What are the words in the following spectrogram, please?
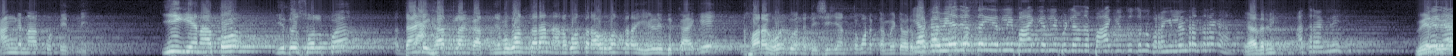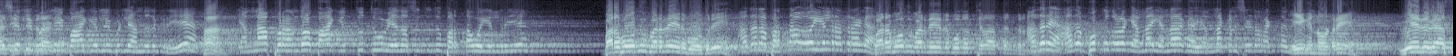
ಹಂಗ ನಾ ಕೊಟ್ಟಿದ್ನಿ. ಈಗ ಏನಾಯ್ತು ಇದು ಸ್ವಲ್ಪ ದಾಂಡಿಗೆ ಹತ್ಲಂಗ ನಿಮಗೊಂಥರ ನನಗೊಂಥರ ಅವ್ರಿಗೊಂಥರ ಹೇಳಿದ್ದಕ್ಕಾಗಿ ಹೊರಗೆ ಹೋಗಿ ಒಂದು ಡಿಸಿಷನ್ ತಗೊಂಡು ಕಮಿಟಿ ಯಾಕ ಅವ್ರು ವೇದವ್ಯಾಸ ಇರ್ಲಿ ಭಾಗ್ಯ ಇರ್ಲಿ ಬಿಡ್ಲಿ ಅಂದ್ರೆ ಭಾಗ್ಯ ಇದ್ದದನ್ನು ಬರಂಗಿಲ್ಲೇನ್ರಿ ಅದ್ರಾಗ? ಯಾವ್ದ್ರಿ ಅದ್ರಾಗ್ರಿ? ವೇದವ್ಯಾಸ ವೇದವ್ಯಾಸ ಇರ್ಲಿ. ಬಿಡ್ಲಿ ಭಾಗ್ಯ ಇರ್ಲಿ ಬಿಡ್ಲಿ ಅಂದದಕ್ರಿ ಹಾ. ಎಲ್ಲಾ ಪುರಾಣದೋ ಭಾಗ್ಯ ಇದ್ದದ್ದು ವೇದಸ್ ಇದ್ದದ್ದು ಬರ್ತಾವೋ ಇಲ್ರಿ? ಬರ್ಬೋದು ಬರದೇ ಇರ್ಬೋದ್ರಿ. ಅದರ ಬರ್ತಾವೋ ಇಲ್ರಿ ಅದ್ರಾಗ? ಬರ್ಬೋದು ಬರದೇ ಇರ್ಬೋದು ಅಂತ ಹೇಳತ್ತೇನ್ರಿ ನಾನು. ಅದರೇ ಅದ ಬುಕ್ದೊಳಗೆ ಎಲ್ಲ ಎಲ್ಲ ಎಲ್ಲ ಕನ್ಸಿಡರ್ ಆಗ್ತಾವೆ. ಈಗ ನೋಡ್ರಿ ವೇದವ್ಯಾಸ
